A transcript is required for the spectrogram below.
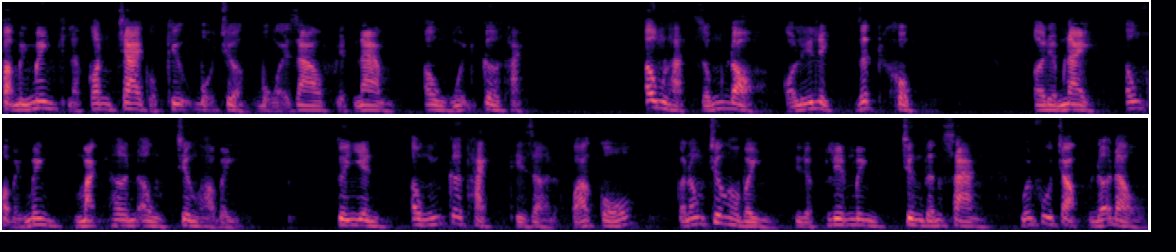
Phạm Bình Minh là con trai của cựu Bộ trưởng Bộ Ngoại giao Việt Nam, ông Nguyễn Cơ Thạch. Ông là hạt giống đỏ có lý lịch rất khủng. Ở điểm này, ông Phạm Bình Minh mạnh hơn ông Trương Hòa Bình. Tuy nhiên, ông Nguyễn Cơ Thạch thì giờ là quá cố, còn ông Trương Hòa Bình thì được Liên minh Trương Tấn Sang, Nguyễn Phú Trọng đỡ đầu,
